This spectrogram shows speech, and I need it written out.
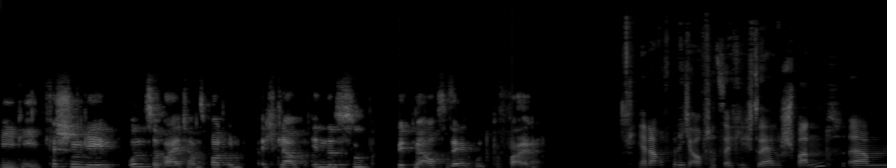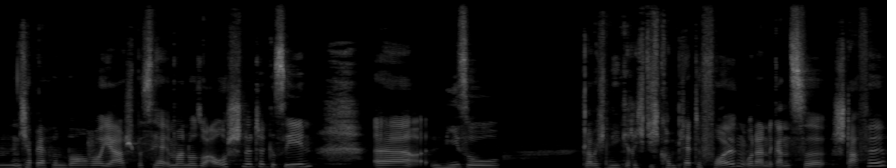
wie die fischen gehen und so weiter und so fort. Und ich glaube, In the Soup wird mir auch sehr gut gefallen. Ja, darauf bin ich auch tatsächlich sehr gespannt. Ähm, ich habe ja von Bon Voyage bisher immer nur so Ausschnitte gesehen, äh, nie so glaube ich, nie richtig komplette Folgen oder eine ganze Staffel.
